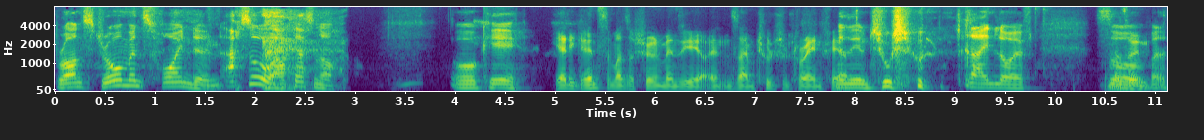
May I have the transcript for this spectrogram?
Braun Strowmans Freundin. Ach so, auch das noch. Okay. Ja, die grinst immer so schön, wenn sie in seinem Choo-Choo-Train fährt. Wenn sie im Choo-Choo reinläuft. So, so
